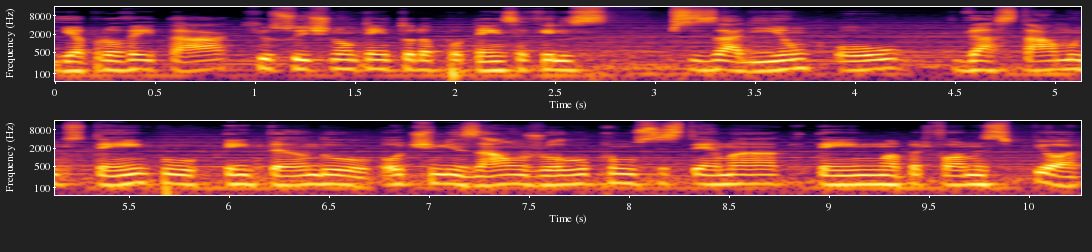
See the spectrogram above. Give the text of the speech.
e aproveitar que o Switch não tem toda a potência que eles precisariam ou gastar muito tempo tentando otimizar um jogo para um sistema que tem uma performance pior.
